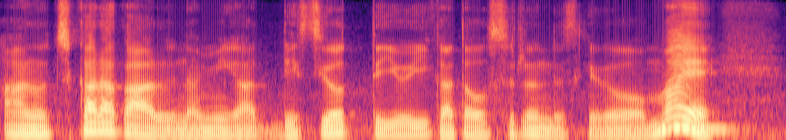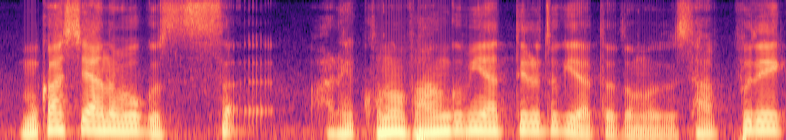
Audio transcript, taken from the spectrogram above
あの力がある波がですよっていう言い方をするんですけど前、うん昔あの僕さあれこの番組やってる時だったと思うんですサップで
